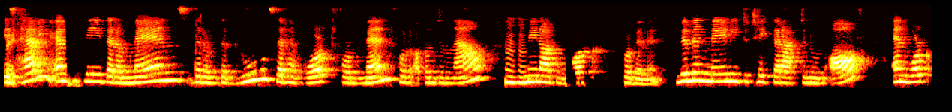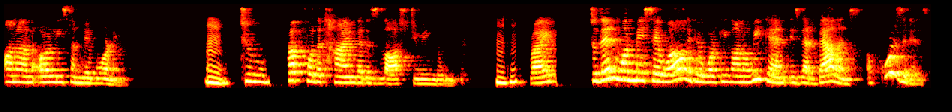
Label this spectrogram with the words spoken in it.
Is right. having empathy that a man's that are the rules that have worked for men for up until now mm-hmm. may not work for women. Women may need to take that afternoon off and work on an early Sunday morning mm. to up for the time that is lost during the week. Mm-hmm. Right? So then one may say, well, if you're working on a weekend, is that balance? Of course it is.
